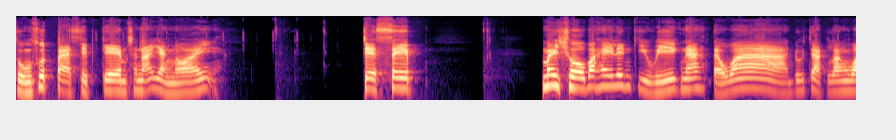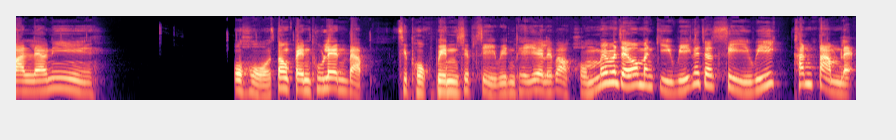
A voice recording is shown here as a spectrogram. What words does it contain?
สูงสุด 80 เกมชนะอย่างน้อย 70 ไม่ชัวร์ว่าให้เล่นกี่วีคนะ แต่ว่าดูจากรางวัลแล้วนี่ โอ้โห ต้องเป็นผู้เล่นแบบ 16 วิน 14 วินเพลเยอร์หรือเปล่า ผมไม่มั่นใจว่ามันกี่วีคน่าจะ 4 วีคขั้นต่ำแหละ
